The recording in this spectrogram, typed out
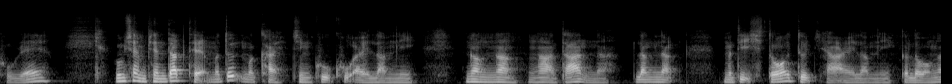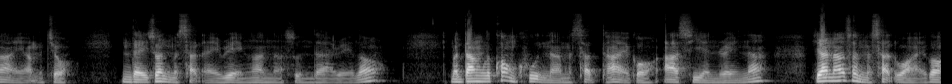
คูเรกุมเช่นเพียงดับเทมาตุดมาไข่จิงคูคูไอลำนี้งังงังงาดานนะลังนักมติสตอตุดยาไอลำนี้ก็อลง่ายอะมาจ่อได้ส่วนมาสัตไอเรงานนะสุนได้เรลอมาดังละข้องคุณนะมาสัตได้ก็อาเซียนเรนะยานาชวนมาสัตไหวก็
